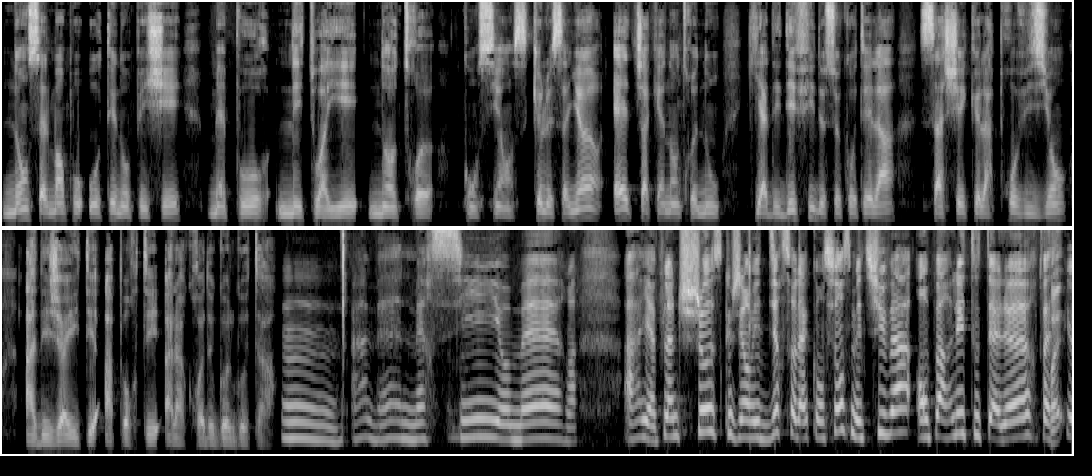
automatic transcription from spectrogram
non seulement pour ôter nos péchés, mais pour nettoyer notre conscience. Que le Seigneur aide chacun d'entre nous qui a des défis de ce côté-là. Sachez que la provision a déjà été apportée à la croix de Golgotha. Hmm. amen. Merci, Omer. Ah, il y a plein de choses que j'ai envie de dire sur la conscience, mais tu vas en parler tout à l'heure parce que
